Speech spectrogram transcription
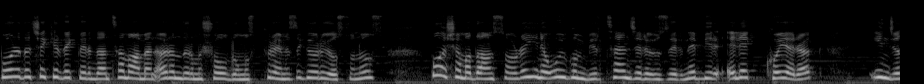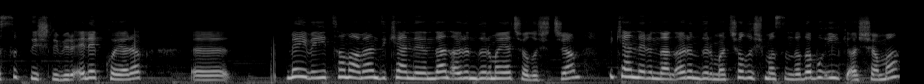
Bu arada çekirdeklerinden tamamen arındırmış olduğumuz püremizi görüyorsunuz. Bu aşamadan sonra yine uygun bir tencere üzerine bir elek koyarak, ince sık dişli bir elek koyarak e, meyveyi tamamen dikenlerinden arındırmaya çalışacağım. Dikenlerinden arındırma çalışmasında da bu ilk aşama.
